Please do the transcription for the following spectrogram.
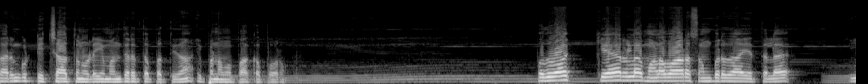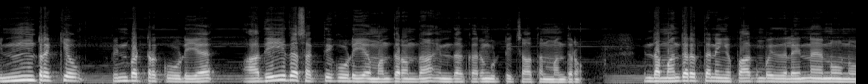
கருங்குட்டி சாத்தனுடைய மந்திரத்தை பற்றி தான் இப்போ நம்ம பார்க்க போகிறோம் பொதுவாக கேரள மலவார சம்பிரதாயத்தில் இன்றைக்கும் பின்பற்றக்கூடிய அதீத சக்தி கூடிய மந்திரம் தான் இந்த கருங்குட்டி சாத்தன் மந்திரம். இந்த மந்திரத்தை நீங்கள் பார்க்கும்போது இதில் என்ன இன்னொன்று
